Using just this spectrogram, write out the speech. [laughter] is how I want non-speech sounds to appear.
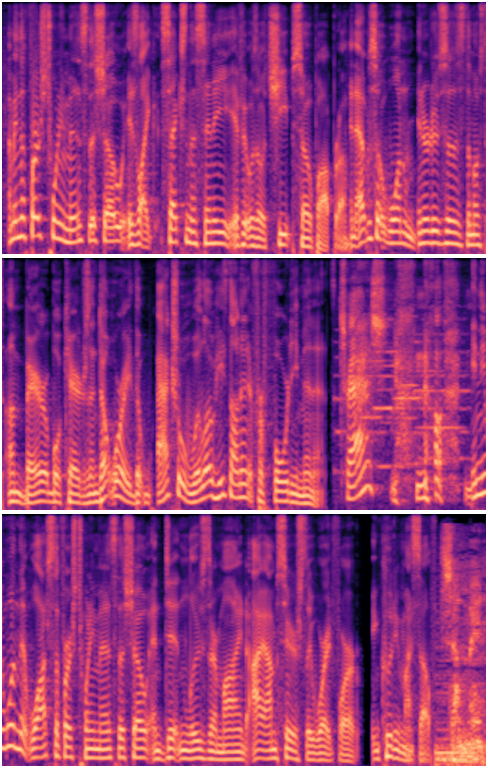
I mean, the first 20 minutes of the show is like Sex in the City if it was a cheap soap opera. And episode one introduces the most unbearable characters. And don't worry, the actual Willow, he's not in it for 40 minutes. Trash? [laughs] No. Anyone that watched the first 20 minutes of the show and didn't lose their mind, I, I'm seriously worried for, including myself. Some men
